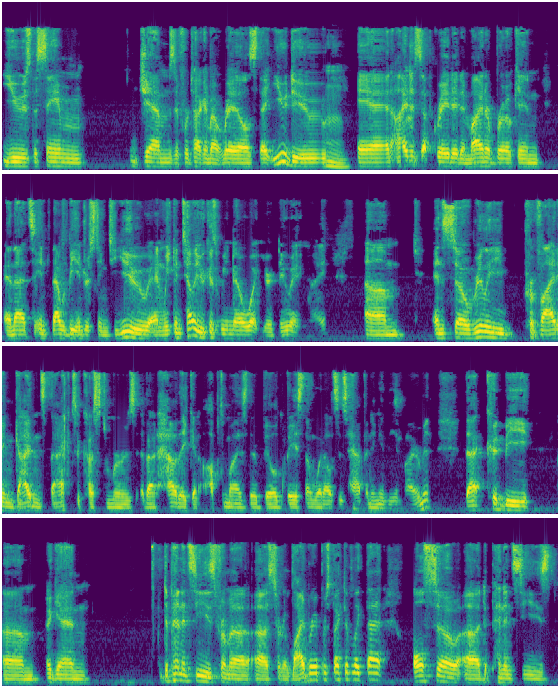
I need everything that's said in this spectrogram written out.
use the same gems if we're talking about Rails that you do, mm. and I just upgraded and mine are broken, and that's in, that would be interesting to you, and we can tell you because we know what you're doing, right? Um, and so, really providing guidance back to customers about how they can optimize their build based on what else is happening in the environment. That could be, um, again, dependencies from a, a, sort of library perspective, like that. Also, uh, dependencies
